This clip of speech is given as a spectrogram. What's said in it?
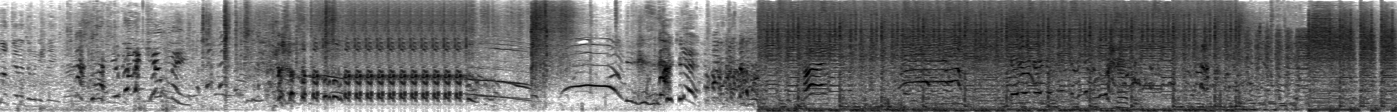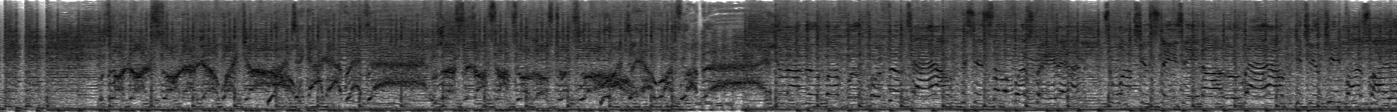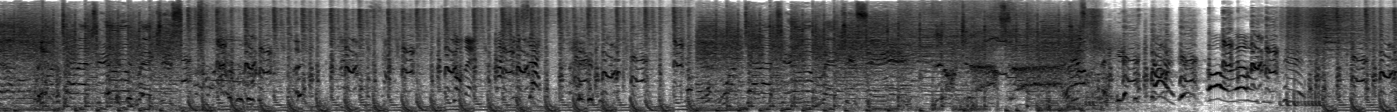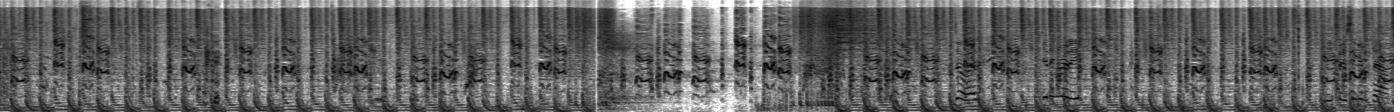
I'm not gonna do anything, guys. God, you're gonna kill me! Got It. Getting ready. 22 seconds down.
